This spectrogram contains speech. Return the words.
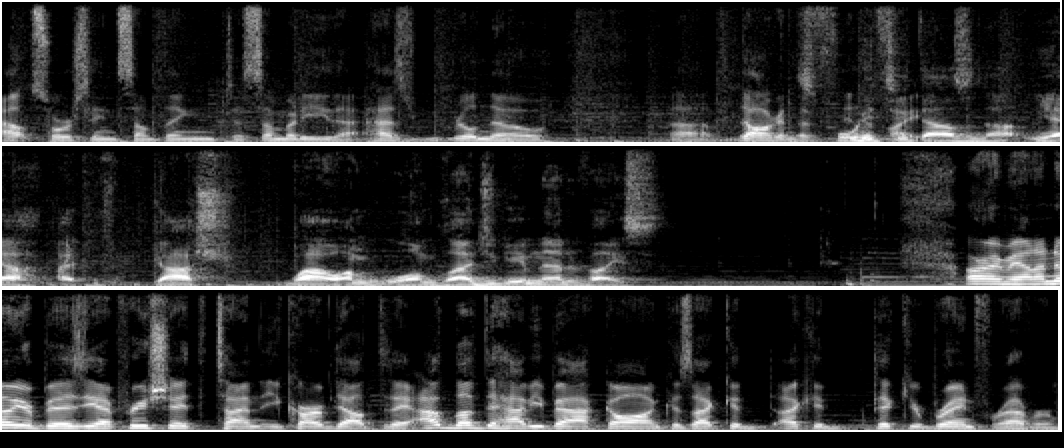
outsourcing something to somebody that has real no uh, dog in the, Forty-two thousand dollars. Yeah. I, gosh. Wow. I'm well. I'm glad you gave him that advice. All right, man. I know you're busy. I appreciate the time that you carved out today. I'd love to have you back on because I could I could pick your brain forever.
